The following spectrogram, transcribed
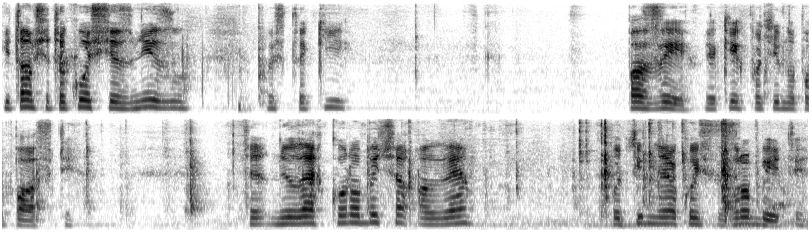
І там ще також є знизу ось такі пази, в яких потрібно попасти. Це нелегко робиться, але потрібно якось зробити.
